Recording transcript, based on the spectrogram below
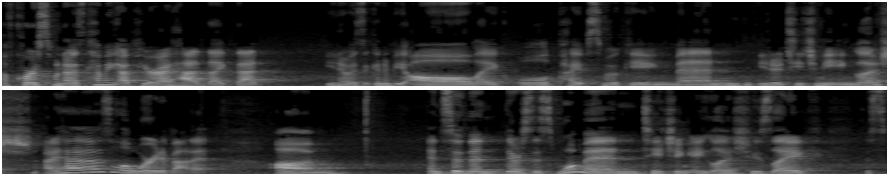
of course, when I was coming up here, I had like that. You know, is it going to be all like old pipe smoking men? You know, teaching me English? I, I was a little worried about it. Um, and so then there's this woman teaching English who's like this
